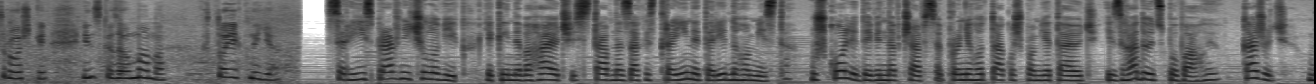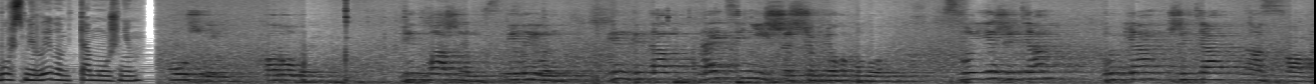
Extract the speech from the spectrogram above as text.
трошки. Він сказав, мама, хто як не я. Сергій справжній чоловік, який, не вагаючись, став на захист країни та рідного міста. У школі, де він навчався, про нього також пам'ятають і згадують з повагою. Кажуть, був сміливим та мужнім. мужнім, хоробрим, відважним, сміливим. Він віддав найцінніше, що в нього було своє життя в ім'я життя нас з вами,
